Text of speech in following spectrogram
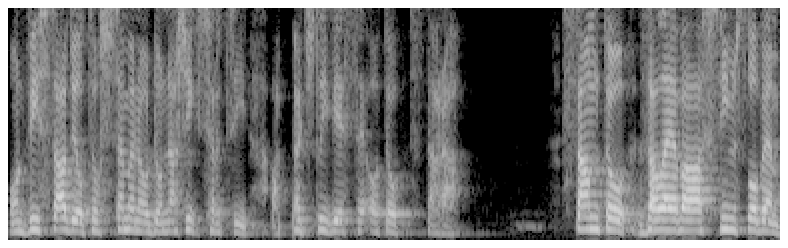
on vysadil to semeno do našich srdcí a pečlivě se o to stará. Sám to zalévá svým slovem,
